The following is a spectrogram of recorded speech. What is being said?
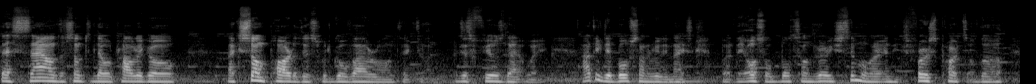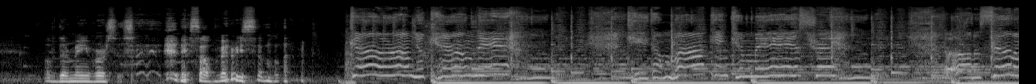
that sound of something that would probably go, like some part of this would go viral on TikTok. It just feels that way. I think they both sound really nice, but they also both sound very similar in these first parts of the of their main verses. they sound very similar. I'm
